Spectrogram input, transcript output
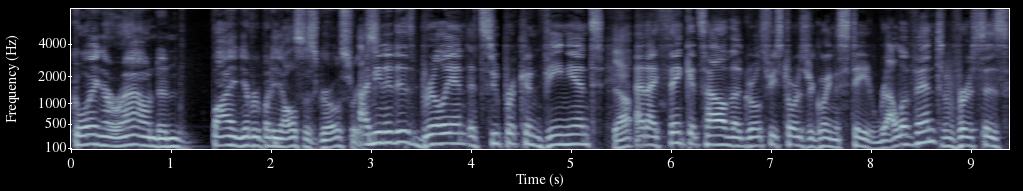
going around and buying everybody else's groceries. I mean, it is brilliant. It's super convenient. And I think it's how the grocery stores are going to stay relevant versus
